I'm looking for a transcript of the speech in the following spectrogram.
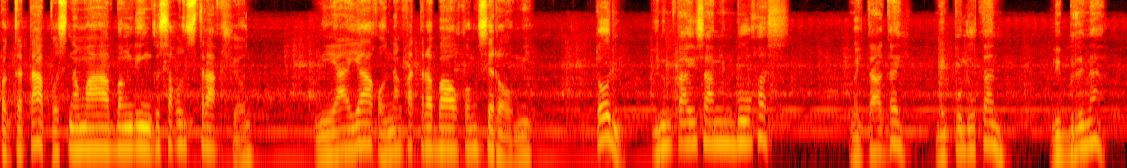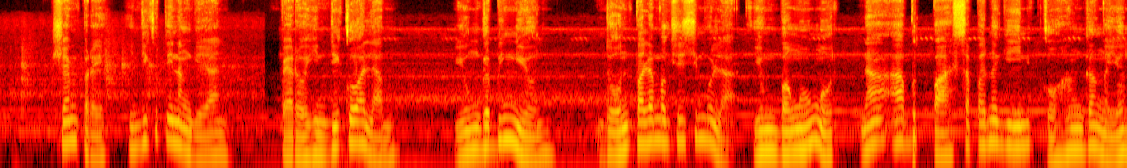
pagkatapos ng mahabang linggo sa construction, niyaya ako ng katrabaho kong si Romy. Tol, inom tayo sa amin bukas. May tagay, may pulutan. Libre na. Siyempre, hindi ko tinanggihan. Pero hindi ko alam, yung gabing yun, doon pala magsisimula yung bangungot na aabot pa sa panaginip ko hanggang ngayon.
